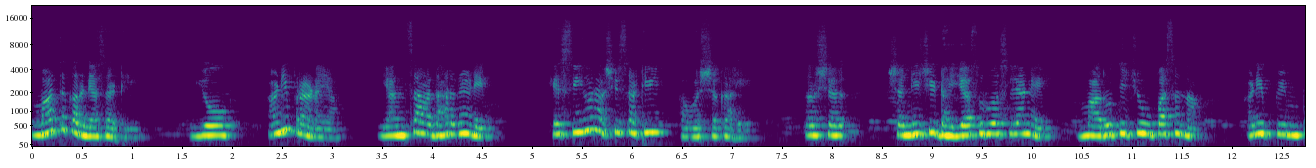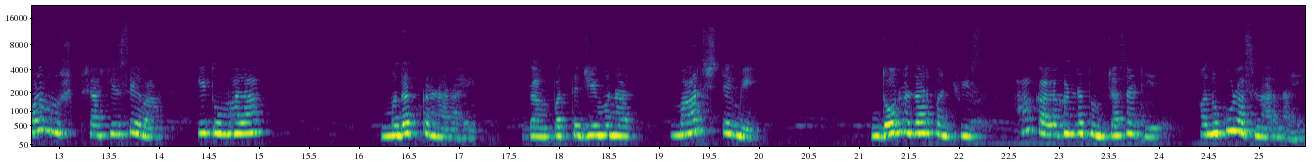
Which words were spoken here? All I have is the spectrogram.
मात करण्यासाठी योग आणि प्राणायाम यांचा आधार घेणे हे सिंह राशीसाठी आवश्यक आहे. तर श शनीची ढय्या सुरू असल्याने मारुतीची उपासना आणि पिंपळ वृक्षाची सेवा ही तुम्हाला मदत करणार आहे. दाम्पत्य जीवनात मार्च ते मे दोन हजार पंचवीस हा कालखंड तुमच्यासाठी अनुकूल असणार नाही.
